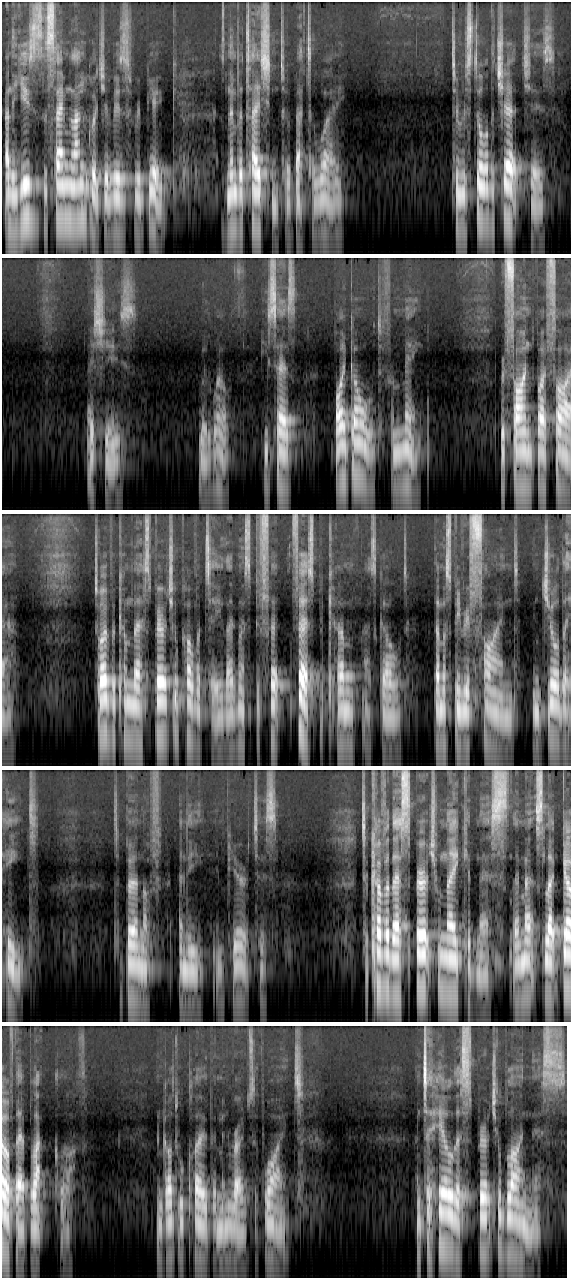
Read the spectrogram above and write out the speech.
And he uses the same language of his rebuke as an invitation to a better way. To restore the church's issues with wealth. He says, Buy gold from me refined by fire. To overcome their spiritual poverty, they must be first become as gold. They must be refined, endure the heat, to burn off any impurities. To cover their spiritual nakedness, they must let go of their black cloth, and God will clothe them in robes of white. And to heal their spiritual blindness,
